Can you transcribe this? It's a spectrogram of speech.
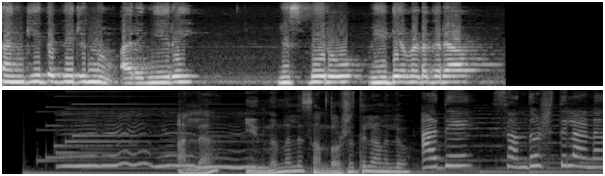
സംഗീത വിരുന്നും അരങ്ങേറി. News bureau media Vadakara. അല്ല ഇന്ന് നല്ല സന്തോഷത്തിലാണല്ലോ. അതെ സന്തോഷത്തിലാണ്.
